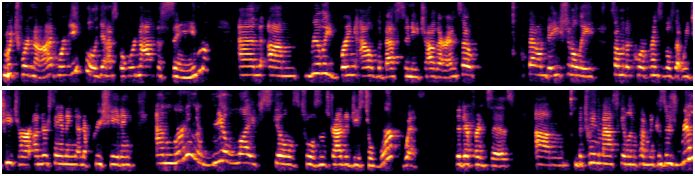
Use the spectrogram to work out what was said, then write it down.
which we're not, we're equal, yes, but we're not the same, and um, really bring out the best in each other. And so foundationally, some of the core principles that we teach are understanding and appreciating and learning the real life skills, tools, and strategies to work with the differences um, between the masculine and feminine because there's real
